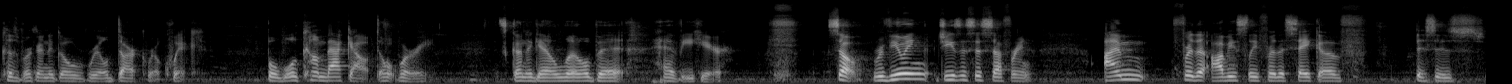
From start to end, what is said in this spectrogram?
because we're going to go real dark real quick. But we'll come back out, don't worry. It's going to get a little bit heavy here. So, reviewing Jesus' suffering. I'm for the obviously for the sake of this is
